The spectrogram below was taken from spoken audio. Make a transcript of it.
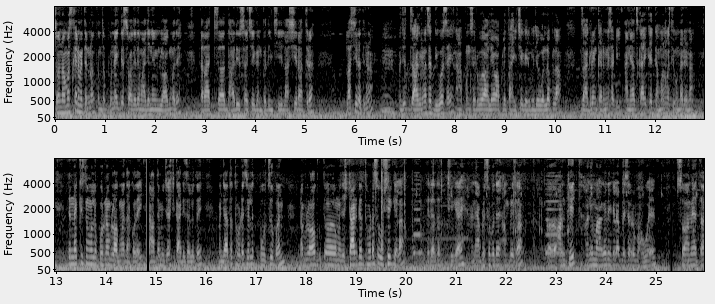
सो नमस्कार मित्रांनो. तुमचं पुन्हा एकदा स्वागत आहे माझ्या नवीन ब्लॉगमध्ये तर आजचा दहा दिवसाची गणपतींची लाशी रात्र. लाशी रात्र ना? म्हणजे जागरणाचा दिवस आहे. ना आपण सर्व आल्यावर आपल्या ताईच्या घरी म्हणजे वल्लभला जागरण करण्यासाठी. आणि आज काय काय धमाल मस्ती होणार आहे ना? ते नक्कीच तुम्हाला पूर्ण ब्लॉगमध्ये दाखवत आहे. आता मी जस्ट गाडी चालवतोय. म्हणजे आता थोड्याच वेळात पोहोचू पण. ना ब्लॉग म्हणजे स्टार्ट करत थोडासा उशीर केला. तरी आता ठीक आहे. आणि आपल्यासोबत आहे अमृता अंकित. आणि मागे देखील आपले सर्व भाऊ आहेत. सो आम्ही आता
